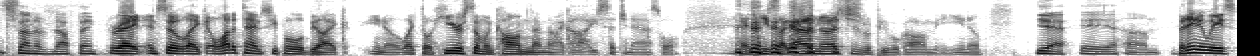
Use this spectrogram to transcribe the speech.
Son of nothing. right. And so like a lot of times people will be like, you know, like they'll hear someone call him that and they're like, oh, he's such an asshole. And he's like, I don't know, that's just what people call me, you know. Yeah, yeah, yeah. Um, but anyways,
